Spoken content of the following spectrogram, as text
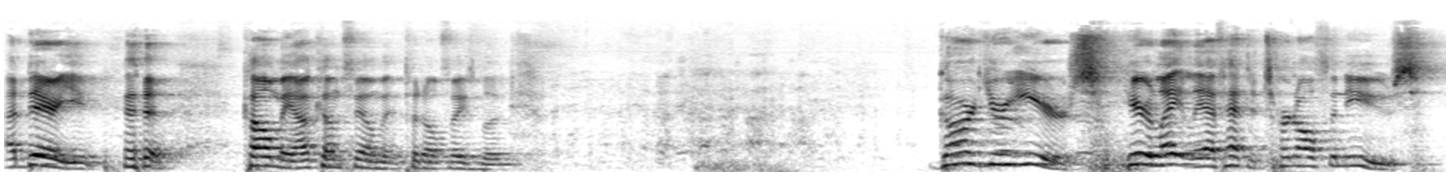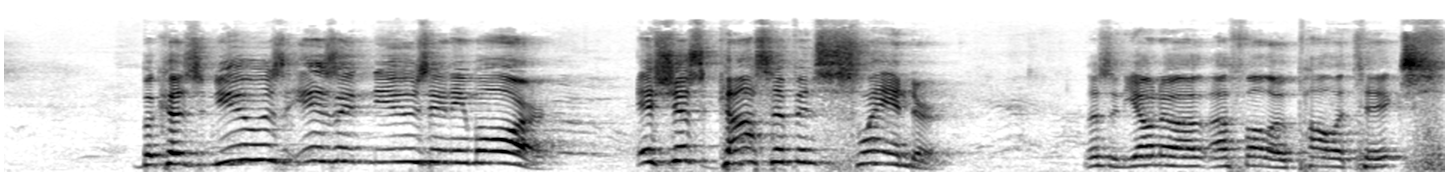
I dare you. Call me, I'll come film it and put it on Facebook. Guard your ears. Here lately, I've had to turn off the news because news isn't news anymore. It's just gossip and slander. Listen, y'all know I, I follow politics,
